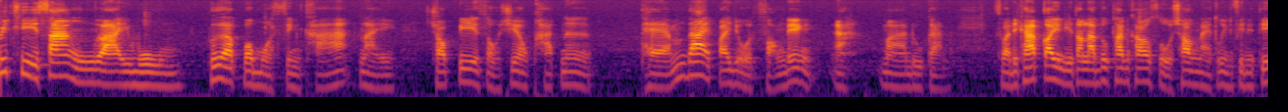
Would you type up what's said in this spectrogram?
วิธีสร้างไลายวูมเพื่อโปรโมทสินค้าใน s h o p e e Social Partner แถมได้ประโยชน์ 2 เด้ง อะ มาดูกัน สวัสดีครับ ก็ยินดีต้อนรับทุกท่านเข้าสู่ช่องในทุก Infinity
